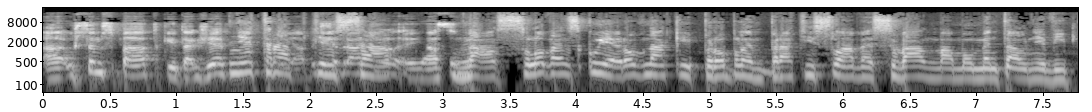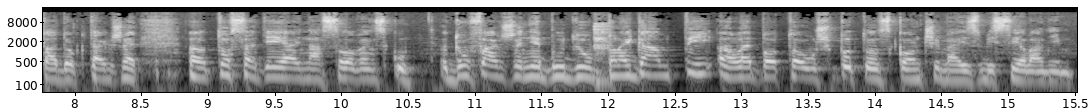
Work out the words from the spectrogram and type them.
ale už som zpátky, takže... Netrapte ja sa, ja som... na Slovensku je rovnaký problém v Bratislave, Svan má momentálne výpadok, takže e, to sa deje aj na Slovensku. Dúfam, že nebudú blackouty, lebo to už potom skončíme aj s vysielaním.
